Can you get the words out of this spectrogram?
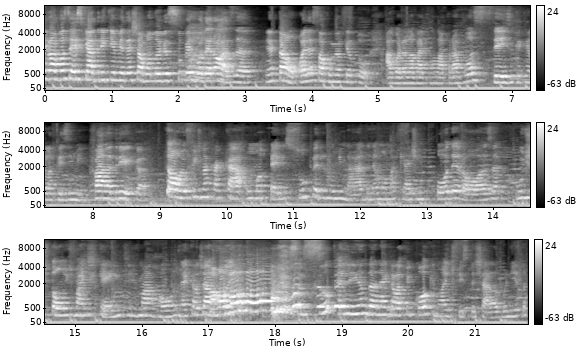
falei pra vocês que a Drica ia me deixar uma noiva super poderosa? Então, olha só como é que eu tô. Agora ela vai falar pra vocês o que, que ela fez em mim. Fala, Drica. Então, eu fiz na Kaká uma pele super iluminada, né? Uma maquiagem poderosa, os tons mais quentes, marrons, né? Que ela já Marrom, foi. Isso, super linda, né? Que ela ficou, que não é difícil deixar ela bonita.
